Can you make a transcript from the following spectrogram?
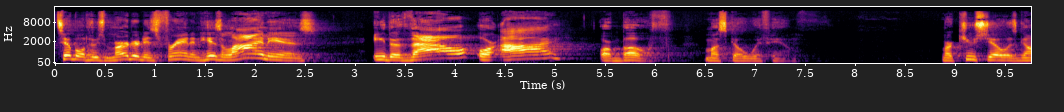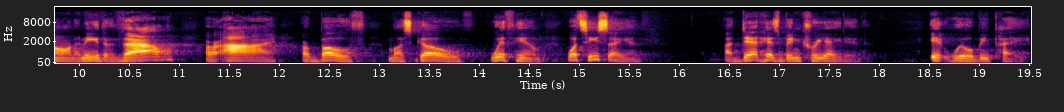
Tybalt, who's murdered his friend, and his line is either thou or I or both must go with him. Mercutio is gone, and either thou or I or both must go with him. What's he saying? A debt has been created, it will be paid.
